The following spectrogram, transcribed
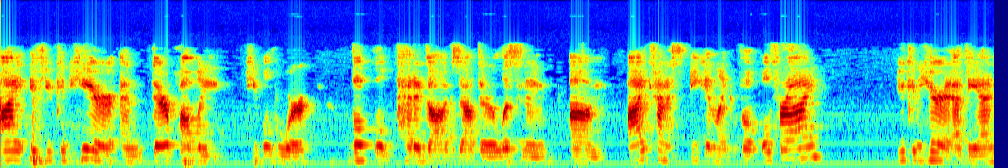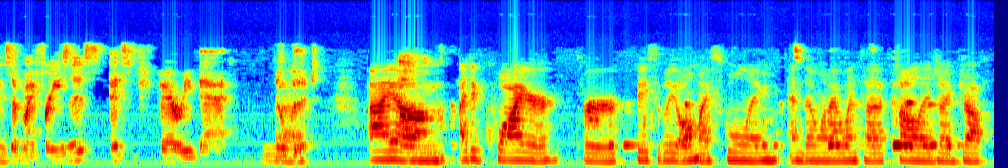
I, if you can hear, and there are probably people who are vocal pedagogues out there listening. Um, I kind of speak in like vocal fry. You can hear it at the ends of my phrases. It's very bad. No Uh, good. I um, Um, I did choir for basically all my schooling, and then when I went to college, I dropped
